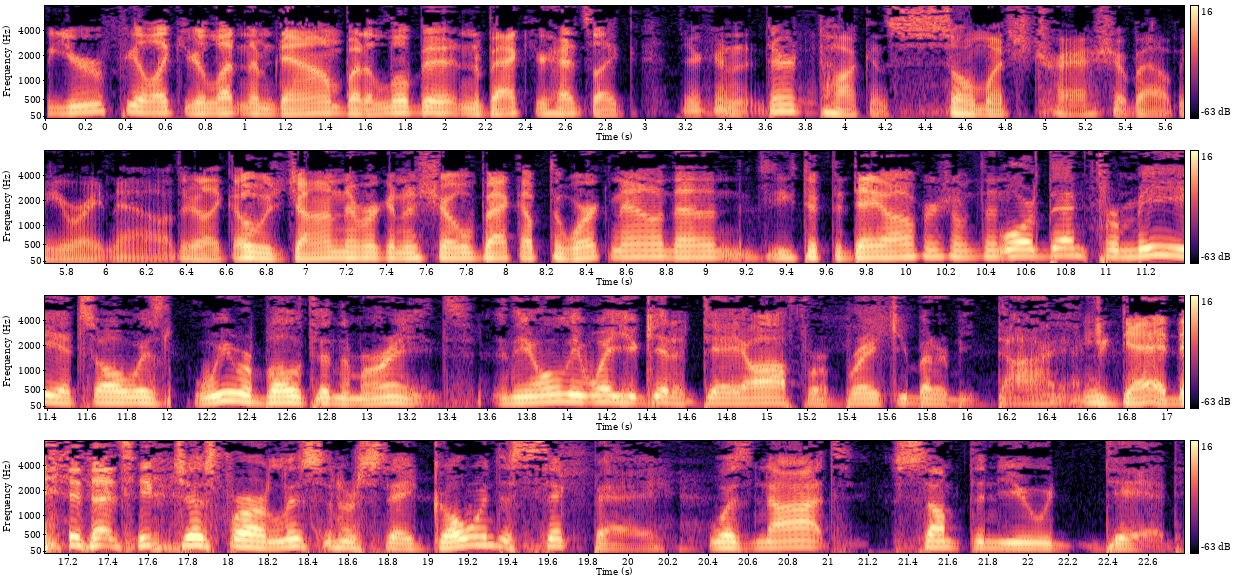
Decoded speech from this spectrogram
You feel like you're letting them down, but a little bit in the back of your head's like they're gonna they're talking so much trash about me right now. They're like, oh, is John never gonna show back up to work now that he took the day off or something? or then for me, it's always we were both in the Marines, and the only way you get a day off or a break, you better be dying. He dead. That's it. Just for our listeners' sake, going to sick bay was not something you did.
